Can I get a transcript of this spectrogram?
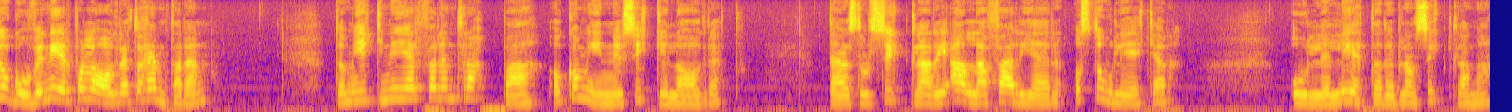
Då går vi ner på lagret och hämtar den. De gick ner för en trappa och kom in i cykellagret. Där stod cyklar i alla färger och storlekar. Olle letade bland cyklarna.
